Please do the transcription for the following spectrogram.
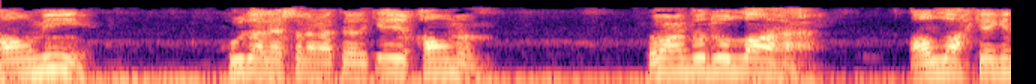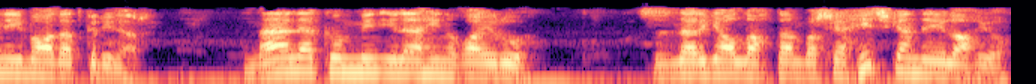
qavmi hud alayhissalom aytadiki ey qavmim ubudulloha ollohgagina ibodat qilinglar. Malakum min ilahin g'oyruh sizlarga ollohdan boshqa hech qanday iloh yo'q.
